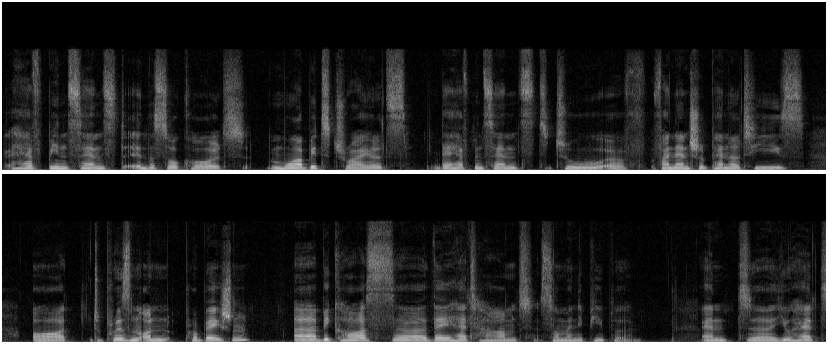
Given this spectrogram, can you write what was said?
have been sentenced in the so-called Moabit trials. They have been sentenced to uh, financial penalties or to prison on probation uh, because uh, they had harmed so many people. And uh, you had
